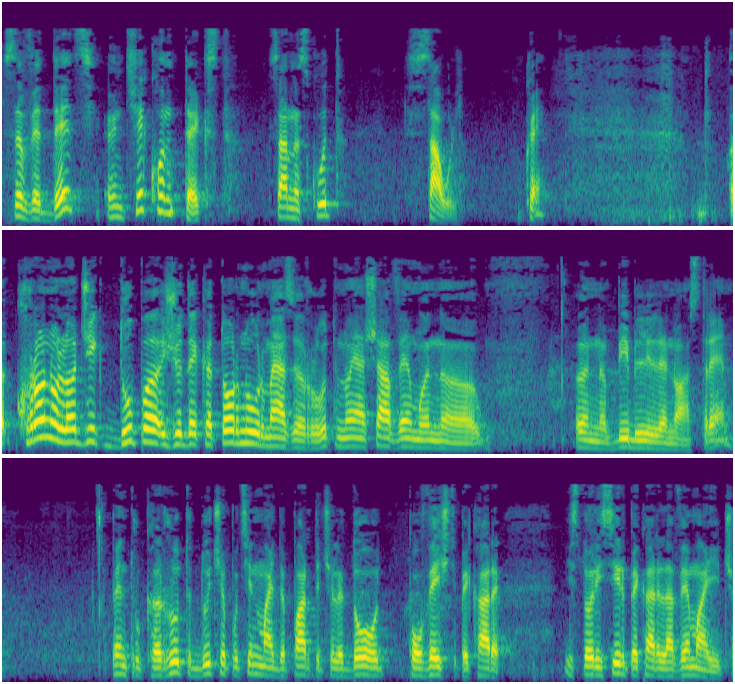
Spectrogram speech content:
să vedeți în ce context s-a născut Saul. Okay? Cronologic, după judecător nu urmează Rut, noi așa avem în, uh, în Bibliile noastre, pentru că Rut duce puțin mai departe cele două povești pe care, istorisiri pe care le avem aici,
